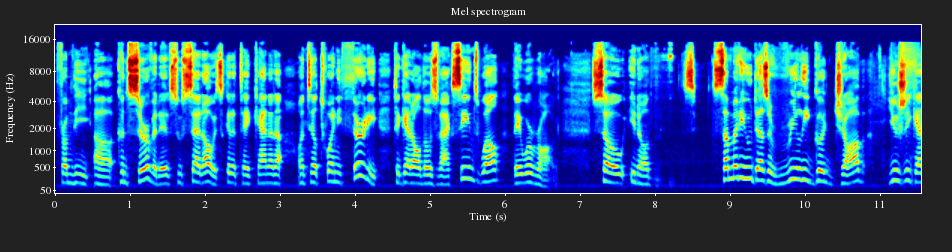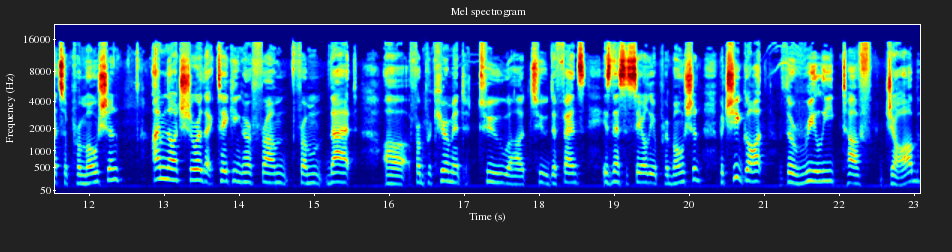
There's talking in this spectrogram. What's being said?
from the uh, conservatives who said, oh, it's going to take Canada until 2030 to get all those vaccines. Well, they were wrong. So, you know, somebody who does a really good job usually gets a promotion. I'm not sure that taking her from from that uh, from procurement to uh, to defense is necessarily a promotion, but she got the really tough job,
